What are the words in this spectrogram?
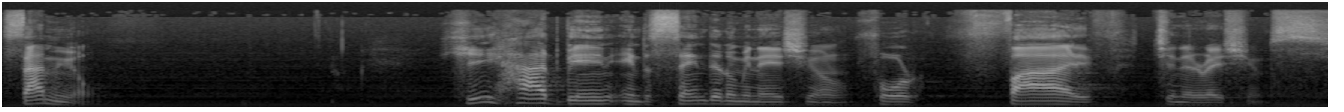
Samuel, he had been in the same denomination for five generations.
